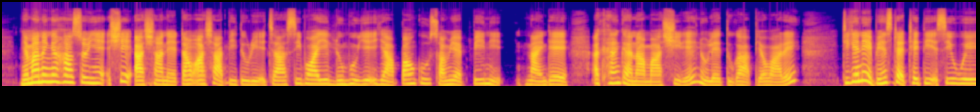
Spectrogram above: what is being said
။မြန်မာနိုင်ငံဟာဆိုရင်အရှေ့အာရှနဲ့တောင်အာရှပြည်သူတွေအကြားစီးပွားရေးလူမှုရေးအရာပေါင်းကူးဆောင်ရွက်ပေးနေ နိုင်တဲ့အခန်းကဏ္ဍမှာရှိတယ်လို့လည်းသူကပြောပါတယ်။ဒီကနေ့ Binstet ထိပ်သီးအစည်းအဝေး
